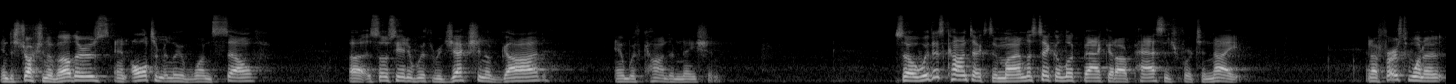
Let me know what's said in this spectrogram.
and destruction of others, and ultimately of oneself, uh, associated with rejection of God and with condemnation. So, with this context in mind, let's take a look back at our passage for tonight. And I first want to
